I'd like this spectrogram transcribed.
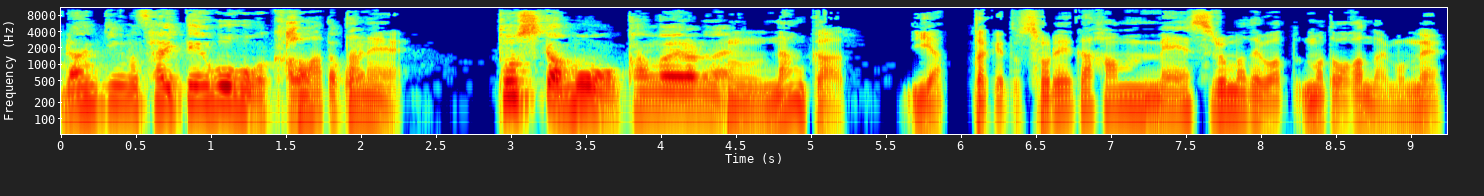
ランキングの採点方法が変変わっわった。ね。としかもう考えられない。うん、なんか、やったけど、それが判明するまでは、またわかんないもんね。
